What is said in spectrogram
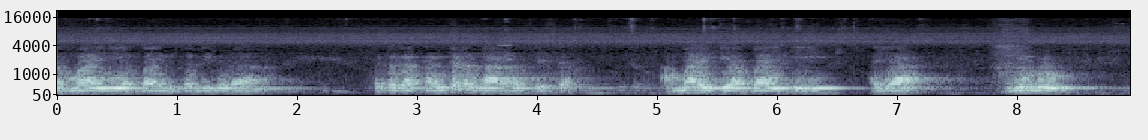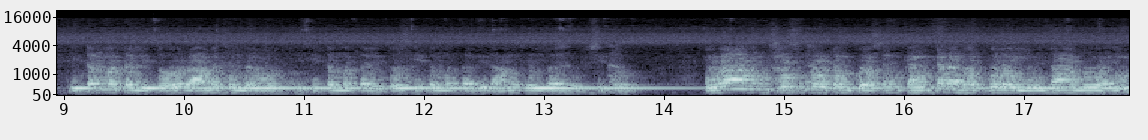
అమ్మాయిని అబ్బాయిని ఇద్దరిని కూడా చక్కగా కంకణ ధారణ చేశారు అమ్మాయికి అబ్బాయికి అయ్యా నువ్వు సీతమ్మ తల్లితో రామచంద్రమూర్తి సీతమ్మ తల్లితో సీతమ్మ తల్లి రామచంద్రమూర్తితో వివాహం చేసుకోవటం కోసం కంకణ భక్తులై ఉంటాము అని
